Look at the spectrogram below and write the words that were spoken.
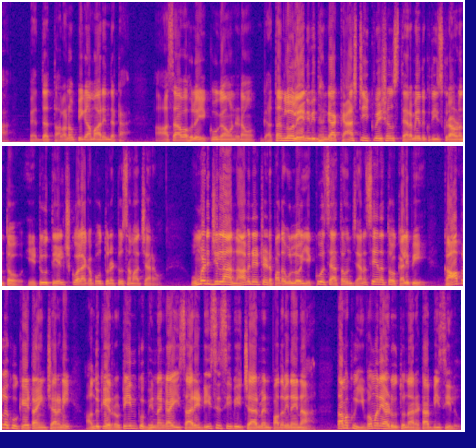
పెద్ద తలనొప్పిగా మారిందట. ఆశావహులు ఎక్కువగా ఉండడం గతంలో లేని విధంగా కాస్ట్ ఈక్వేషన్స్ తెర మీదకు తీసుకురావడంతో ఎటూ తేల్చుకోలేకపోతున్నట్టు సమాచారం. ఉమ్మడి జిల్లా నామినేటెడ్ పదవుల్లో ఎక్కువ శాతం జనసేనతో కలిపి కాపులకు కేటాయించారని అందుకే రొటీన్కు భిన్నంగా ఈసారి డీసీసీబీ చైర్మన్ పదవినైనా తమకు ఇవ్వమని అడుగుతున్నారట బీసీలు.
